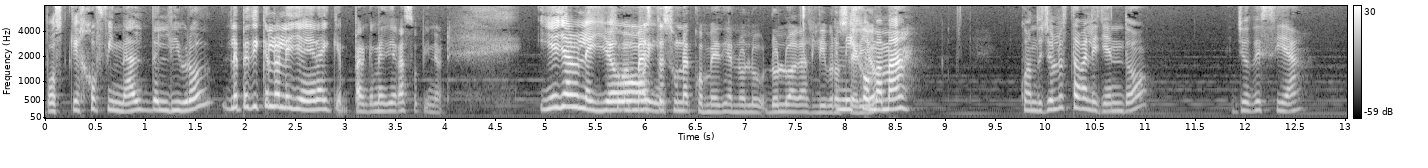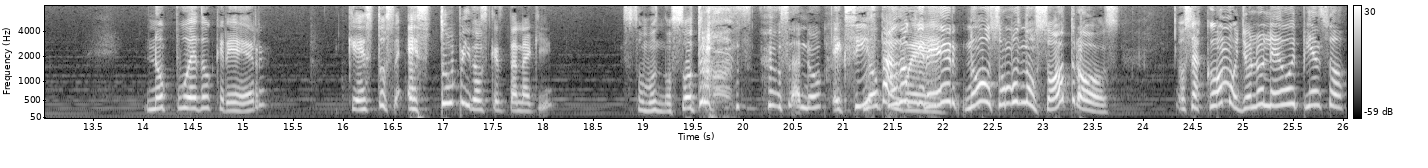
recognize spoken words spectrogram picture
bosquejo final del libro, le pedí que lo leyera y que, para que me diera su opinión. Y ella lo leyó. mamá, esto es una comedia, no lo, no lo hagas libro me dijo, mamá, cuando yo lo estaba leyendo, yo decía, no puedo creer que estos estúpidos que están aquí somos nosotros. o sea, no. Existan, No puedo creer. No, somos nosotros. O sea, ¿cómo? Yo lo leo y pienso,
